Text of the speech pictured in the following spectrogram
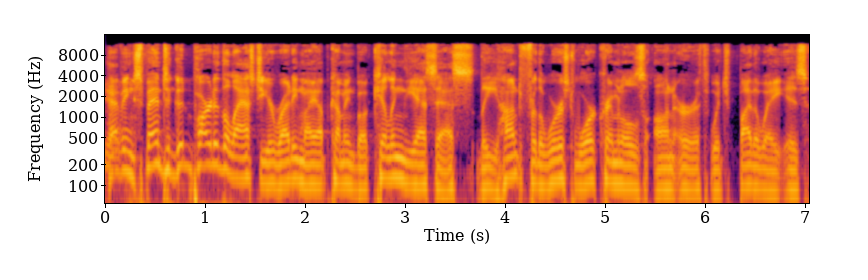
Having spent a good part of the last year writing my upcoming book, "Killing the SS: The Hunt for the Worst War Criminals on Earth," which, by the way, is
